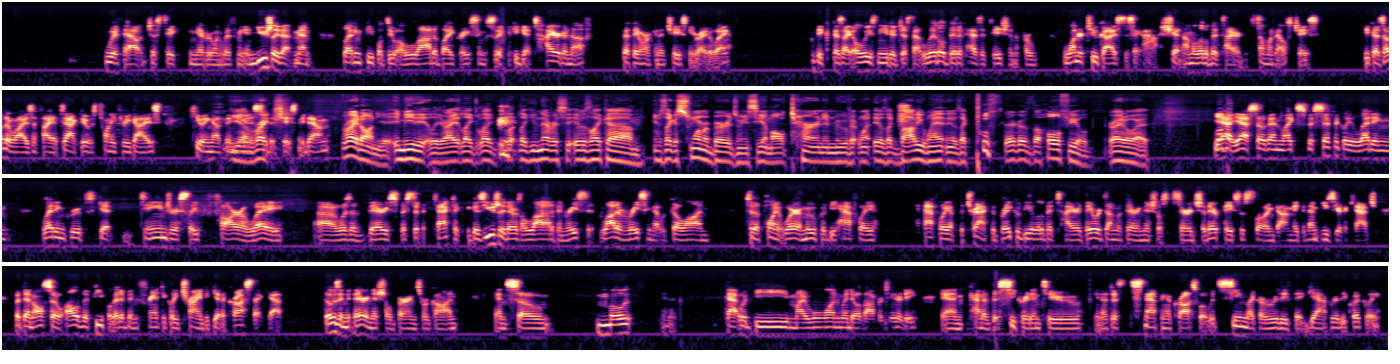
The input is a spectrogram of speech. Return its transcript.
without just taking everyone with me. And usually that meant letting people do a lot of bike racing so they could get tired enough that they weren't going to chase me right away. Because I always needed just that little bit of hesitation for one or two guys to say, ah, shit, I'm a little bit tired. Someone else chase. because otherwise, if I attacked, it was 23 guys queuing up in Yeah, unison right. to chase me down. right on you immediately, right? Like like like you've never seen. It was like um, it was like a swarm of birds when you see them all turn and move at one. It was like Bobby went and it was like poof, there goes the whole field right away. Well, yeah, but- yeah. So then, like specifically letting letting groups get dangerously far away uh, was a very specific tactic because usually there was a lot of in race, a lot of racing that would go on to the point where a move would be halfway halfway up the track. The break would be a little bit tired. They were done with their initial surge, so their pace was slowing down, making them easier to catch. But then also all of the people that had been frantically trying to get across that gap, those in their initial burns were gone, and so most that would be my one window of opportunity and kind of the secret into you know just snapping across what would seem like a really big gap really quickly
